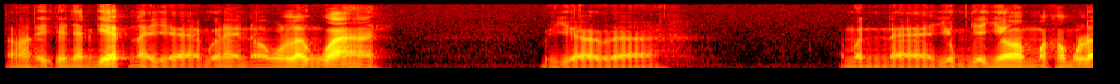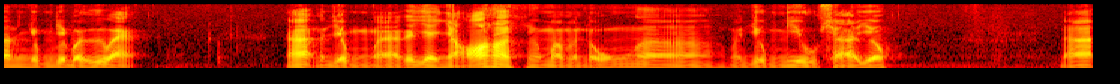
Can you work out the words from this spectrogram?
Đó, thì cái nhánh ghép này à, bữa nay nó lớn quá rồi. Bây giờ à, mình dùng dây nhôm mà không có lên dùng dây bự các bạn. Đó, mình dùng cái dây nhỏ thôi nhưng mà mình uống mình dùng nhiều sợi vô. Đó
